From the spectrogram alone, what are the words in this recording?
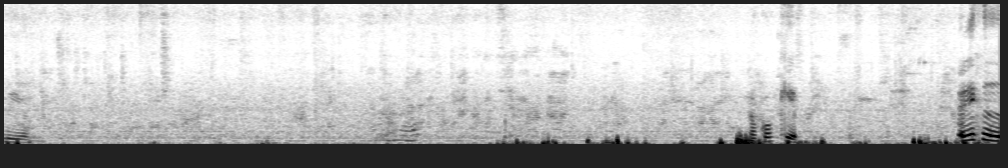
เรียง แล้วก็ เก็บ อันนี้คือ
